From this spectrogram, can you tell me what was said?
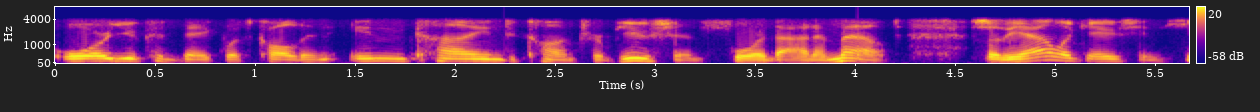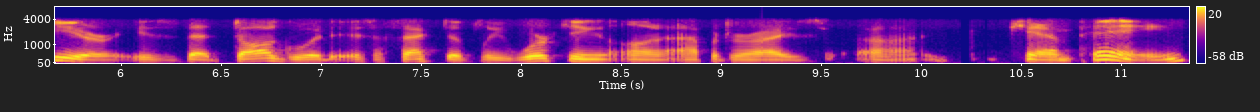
or you could make what's called an in kind contribution for that amount. So the allegation here is that Dogwood is effectively working on Appadurai's uh, campaign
